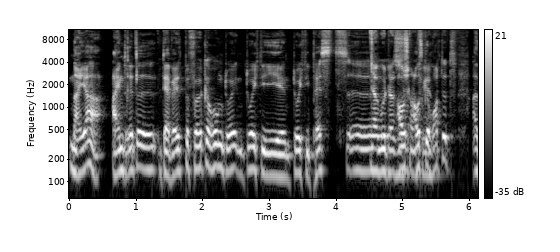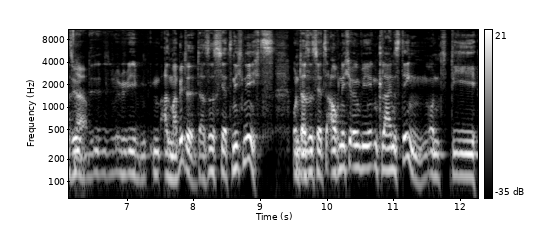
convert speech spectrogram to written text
naja, ein Drittel der Weltbevölkerung durch, durch, die, durch die Pest äh, ja gut, aus, ausgerottet. Also, ja. also mal bitte, das ist jetzt nicht nichts. Und mhm. das ist jetzt auch nicht irgendwie ein kleines Ding. Und die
